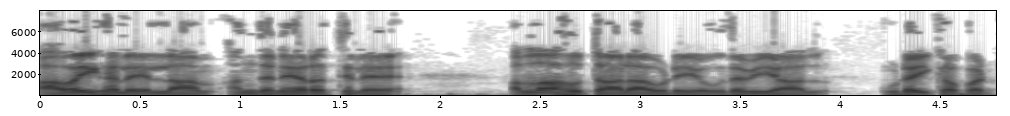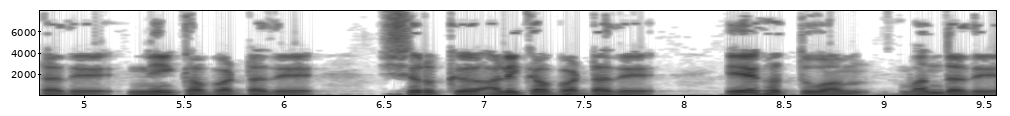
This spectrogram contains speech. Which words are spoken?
அவைகளை எல்லாம் அந்த நேரத்திலே அல்லாஹு தாலாவுடைய உதவியால் உடைக்கப்பட்டது நீக்கப்பட்டது ஷிர்கு அழிக்கப்பட்டது ஏகத்துவம் வந்தது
